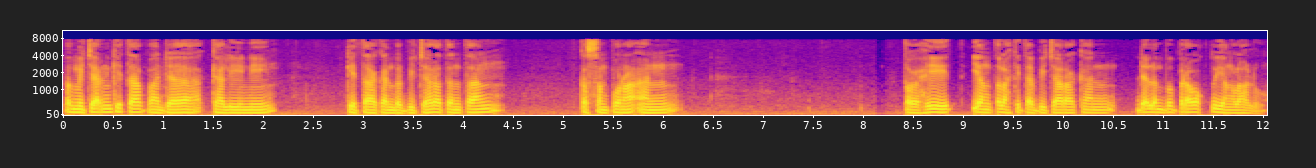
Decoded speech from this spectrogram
pembicaraan kita pada kali ini kita akan berbicara tentang kesempurnaan tauhid yang telah kita bicarakan dalam beberapa waktu yang lalu.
